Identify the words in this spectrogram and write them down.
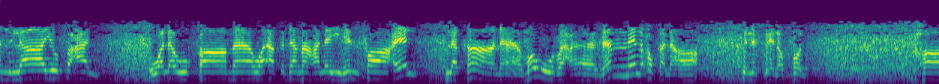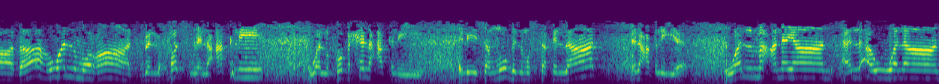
أن لا يفعل. ولو قام وأقدم عليه الفاعل لكان موضع ذم العقلاء. بالنسبة إلى الظلم. هذا هو المراد بالحسن العقلي والقبح العقلي اللي يسموه بالمستقلات العقلية. والمعنيان الأولان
